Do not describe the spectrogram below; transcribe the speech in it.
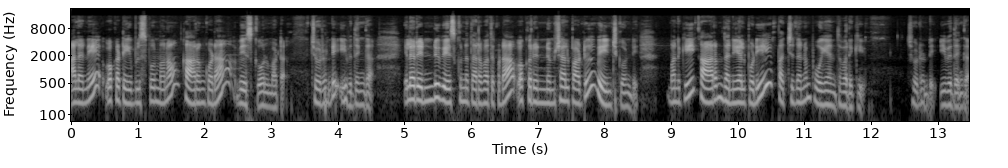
అలానే ఒక టేబుల్ స్పూన్ మనం కారం కూడా వేసుకోవాలన్నమాట. చూడండి ఈ విధంగా. ఇలా రెండు వేసుకున్న తర్వాత కూడా ఒక రెండు నిమిషాల పాటు వేయించుకోండి. మనకి కారం ధనియాల పొడి పచ్చిదనం పోయేంతవరకు చూడండి ఈ విధంగా.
